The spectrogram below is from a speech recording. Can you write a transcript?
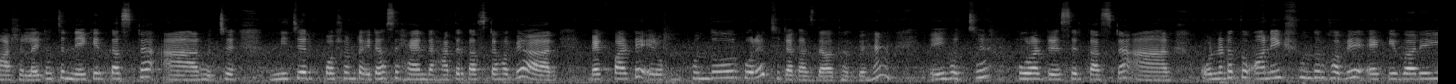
মার্শাল্লাহ এটা হচ্ছে নেকের কাজটা, আর হচ্ছে নিচের পশনটা এটা হচ্ছে হ্যান্ড হাতের কাজটা হবে, আর ব্যাক পার্টে এরকম সুন্দর করে ছিটা কাজ দেওয়া থাকবে হ্যাঁ? এই হচ্ছে পুরা ড্রেসের কাজটা, আর ওড়নাটা তো অনেক সুন্দর হবে, একেবারেই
